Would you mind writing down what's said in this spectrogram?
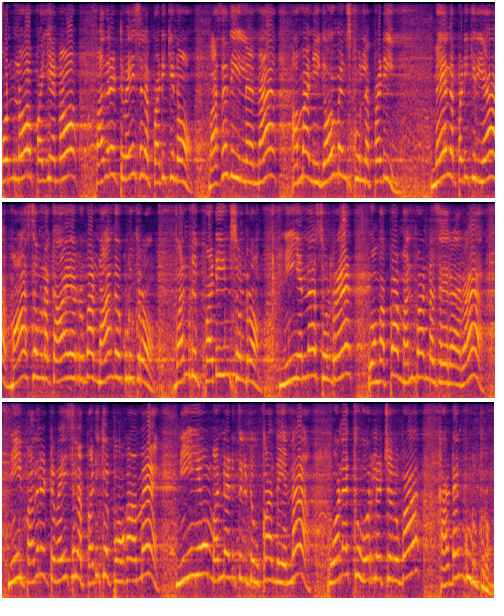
பொண்ணோ பையனோ பதினெட்டு வயசுல படிக்கணும். வசதி இல்லைன்னா அம்மா நீ கவர்மெண்ட் ஸ்கூல்ல படி. மேலே படிக்கிறியா? மாதம் உனக்கு ஆயிரம் ரூபாய் நாங்கள் கொடுக்குறோம். வந்து படின்னு சொல்கிறோம் நீ என்ன சொல்கிற உங்கள் அப்பா மண்பாண்டம் செய்கிறாரா நீ பதினெட்டு வயசில் படிக்க போகாமல் நீயும் மண் எடுத்துக்கிட்டு உட்காந்தேன்னா உனக்கு ஒரு லட்சம் ரூபாய் கடன் கொடுக்குறோம்.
